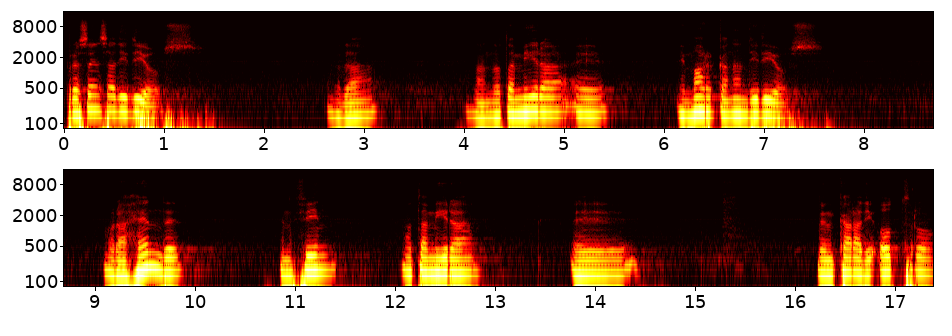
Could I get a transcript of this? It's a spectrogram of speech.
presencia de Dios, ¿verdad? No te mira e, e marca nan de Dios. Ora gente, en fin, no te mira eh, en cara de otro,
